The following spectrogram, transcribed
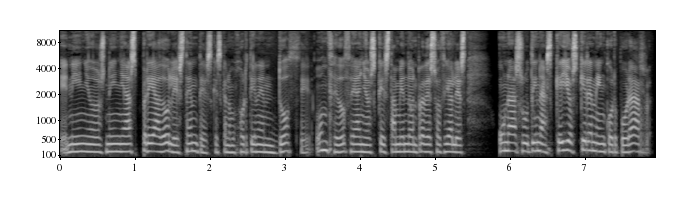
eh, niños, niñas preadolescentes, que es que a lo mejor tienen 12, 11, 12 años, que están viendo en redes sociales unas rutinas que ellos quieren incorporar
